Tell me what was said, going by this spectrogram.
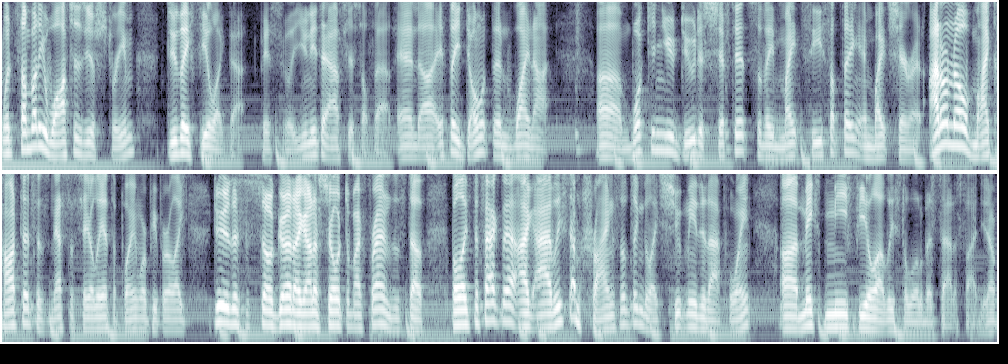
when somebody watches your stream, do they feel like that? Basically, you need to ask yourself that. And uh, if they don't, then why not? Um, what can you do to shift it so they might see something and might share it? I don't know if my content is necessarily at the point where people are like, dude, this is so good. I got to show it to my friends and stuff. But like the fact that I, at least I'm trying something to like shoot me to that point uh, makes me feel at least a little bit satisfied, you know?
